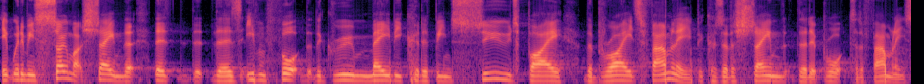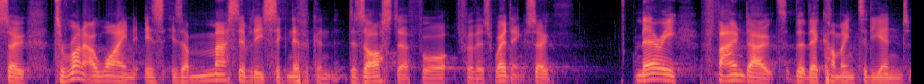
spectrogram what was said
it would have been so much shame that there's, there's even thought that the groom maybe could have been sued by the bride's family because of the shame that it brought to the family. So to run out of wine is, is a massively significant disaster for, for this wedding. So Mary found out that they're coming to the end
